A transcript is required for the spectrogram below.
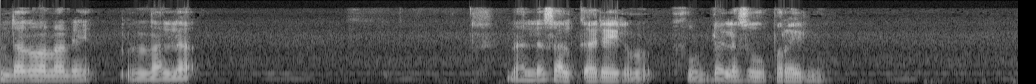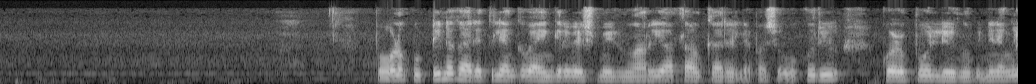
എന്താന്ന് പറഞ്ഞാൽ നല്ല നല്ല സൽക്കാരമായിരുന്നു ഫുഡെല്ലാം സൂപ്പറായിരുന്നു അപ്പോൾ ഓളെ കുട്ടീന്റെ കാര്യത്തിൽ ഞങ്ങൾക്ക് ഭയങ്കര വിഷമമായിരുന്നു. അറിയാത്ത ആൾക്കാരല്ലേ. പക്ഷെ ഓക്കൊരു കുഴപ്പമില്ലായിരുന്നു. പിന്നെ ഞങ്ങൾ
